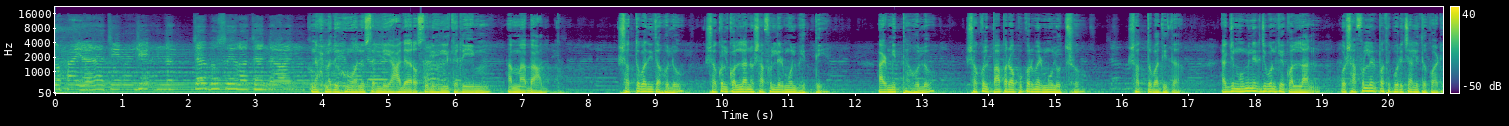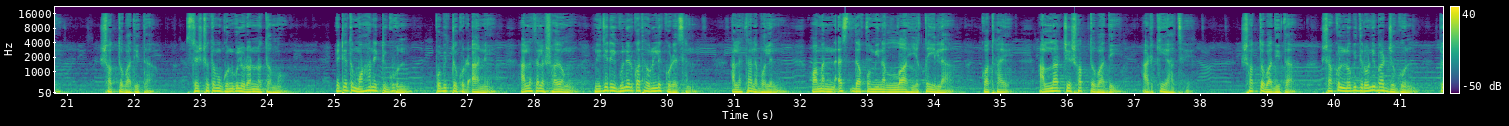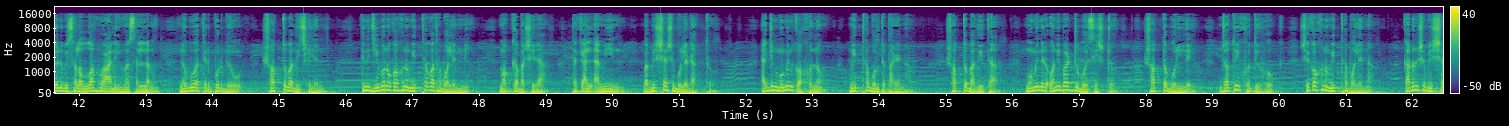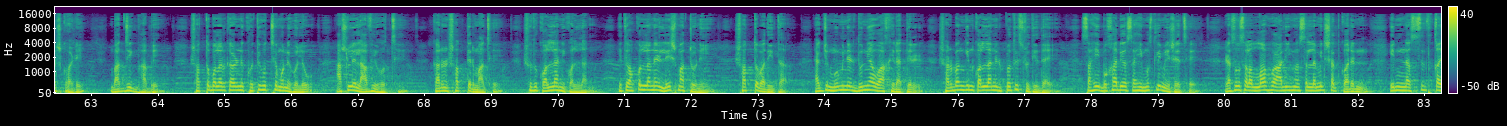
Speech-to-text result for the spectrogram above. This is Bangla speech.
نهج حياة جئنا تبصرة عن নাহমাদুহু আনুসাল্লি আলা রসুলিহিল করিম আম্মা বাদ সত্যবাদিতা হল সকল কল্যাণ ও সাফল্যের মূল ভিত্তি আর মিথ্যা হল সকল পাপ আর অপকর্মের মূল উৎস সত্যবাদিতা একজন মুমিনের জীবনকে কল্যাণ ও সাফল্যের পথে পরিচালিত করে সত্যবাদিতা শ্রেষ্ঠতম গুণগুলোর অন্যতম এটি এত মহান একটি গুণ পবিত্র কোরআনে আল্লাহ তালা স্বয়ং নিজের এই গুণের কথা উল্লেখ করেছেন। আল্লাহ তালা বলেন ওমান আসদাকু মিনাল্লাহি কিলা কথায়, আল্লাহর চেয়ে সত্যবাদী আর কে আছে? সত্যবাদিতা, সকল নবীদের অনিবার্য গুণ। প্রিয়নবী সাল্লাহ আলী ওয়াসাল্লাম নবুয়াতের পূর্বেও সত্যবাদী ছিলেন। তিনি জীবনও কখনো মিথ্যা কথা বলেননি। মক্কাবাসীরা তাকে আল আমিন বা বিশ্বাসী বলে ডাকত। একজন মুমিন কখনো মিথ্যা বলতে পারে না। সত্যবাদিতা, মুমিনের অনিবার্য বৈশিষ্ট্য। সত্য বললে যতই ক্ষতি হোক, সে কখনো মিথ্যা বলে না। কারণ সে বিশ্বাস করে, বাহ্যিকভাবে সত্য বলার কারণে ক্ষতি হচ্ছে মনে হলেও আসলে লাভই হচ্ছে। কারণ সত্যের মাঝে শুধু কল্যাণই কল্যাণ, এতে অকল্যাণের লেশমাত্র নেই। সত্যবাদিতা একজন মুমিনের দুনিয়া ও আখিরাতের সর্বাঙ্গীন কল্যাণের প্রতিশ্রুতি দেয়। সাহি বুখারি ও সাহি মুসলিম এসেছে। রাসুল সাল্লাহ আলী আসাল্লাম ইরশাদ করেন ইন্না সিদ্কা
